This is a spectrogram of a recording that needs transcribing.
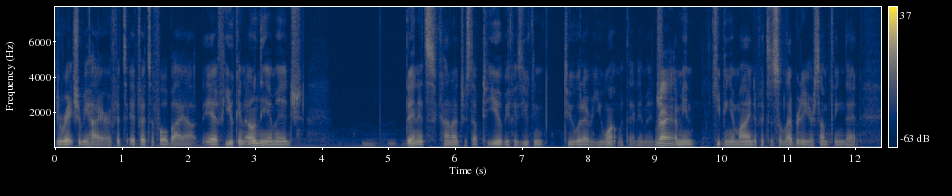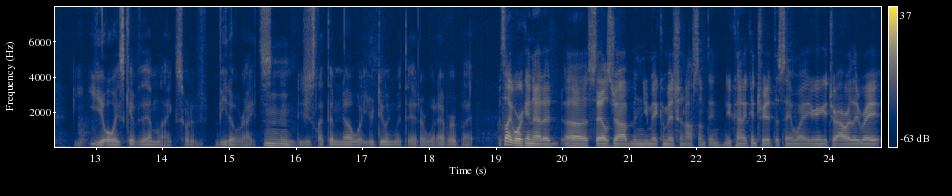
your rate should be higher if it's if it's a full buyout. If you can own the image, then it's kind of just up to you because you can do whatever you want with that image. Right. I mean, keeping in mind if it's a celebrity or something that y- you always give them like sort of veto rights Mm-hmm. and you just let them know what you're doing with it or whatever, but It's like working at a uh, sales job and you make commission off something. You kind of can treat it the same way. You're gonna get your hourly rate,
